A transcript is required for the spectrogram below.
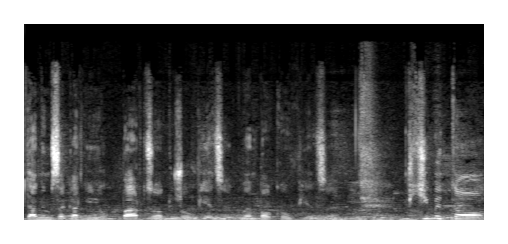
danym zagadnieniu bardzo dużą wiedzę, głęboką wiedzę. Widzimy to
